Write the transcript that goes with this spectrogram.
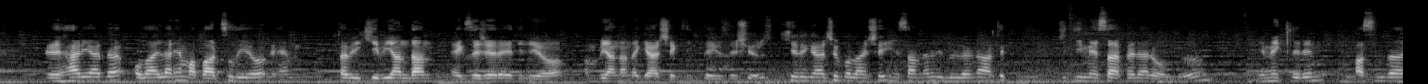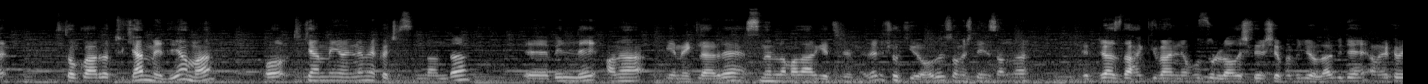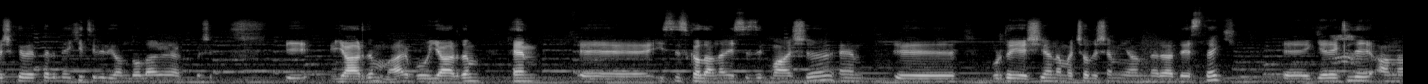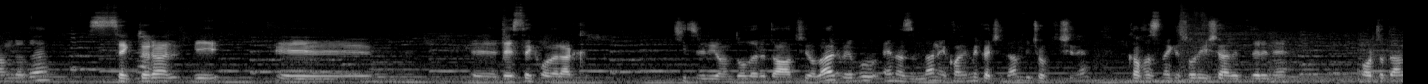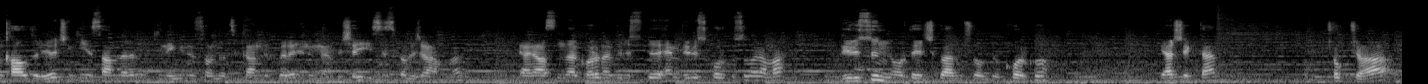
e, her yerde olaylar hem abartılıyor hem tabii ki bir yandan egzajere ediliyor ama bir yandan da gerçeklikle yüzleşiyoruz. Bir kere gerçek olan şey insanların birbirlerine artık ciddi mesafeler olduğu. Yemeklerin aslında stoklarda tükenmediği ama o tükenmeyi önlemek açısından da e, belli ana yemeklerde sınırlamalar getirilmeleri çok iyi oldu. Sonuçta insanlar e, biraz daha güvenli, huzurlu alışveriş yapabiliyorlar. Bir de Amerika Birleşik Devletleri'nde 2 trilyon dolara yaklaşık bir yardım var. Bu yardım hem e, işsiz kalanlar işsizlik maaşı hem e, burada yaşayan ama çalışamayanlara destek e, gerekli anlamda da sektörel bir e, e, destek olarak 2 trilyon doları dağıtıyorlar ve bu en azından ekonomik açıdan birçok kişinin kafasındaki soru işaretlerini ortadan kaldırıyor. Çünkü insanların yine günün sonunda tıkandıkları en önemli şey işsiz kalacağım mı? Yani aslında koronavirüste hem virüs korkusu var ama virüsün ortaya çıkarmış olduğu korku gerçekten çokça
